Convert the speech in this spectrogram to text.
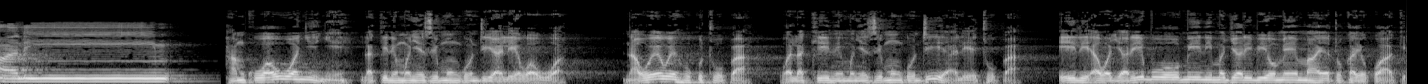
عليم Hamkuwaua nyinyi, lakini Mwenyezi Mungu ndiye aliyewaua. na wewe hukutupa walakini Mwenyezi Mungu ndiye aliyetupa ili awajaribu waumini majaribio mema yatokayo kwake.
